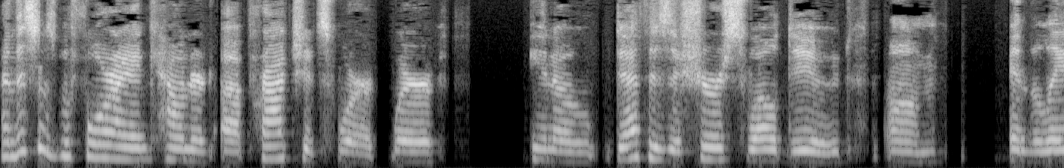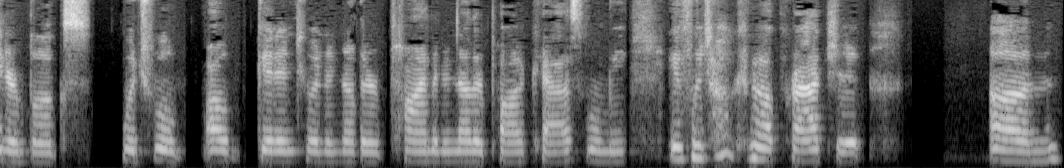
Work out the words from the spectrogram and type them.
and this was before i encountered uh, pratchett's work where you know death is a sure swell dude um, in the later books which we'll I'll get into in another time in another podcast when we if we talk about Pratchett. Um,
